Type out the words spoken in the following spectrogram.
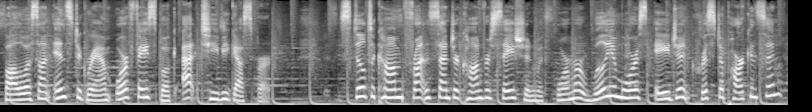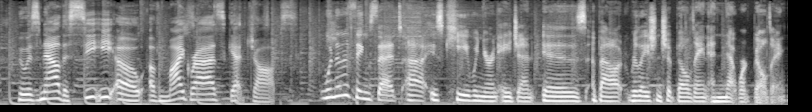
Follow us on Instagram or Facebook at TV Guestpert. Still to come, front and center conversation with former William Morris agent Krista Parkinson, who is now the CEO of My Grads Get Jobs. One of the things that uh, is key when you're an agent is about relationship building and network building.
